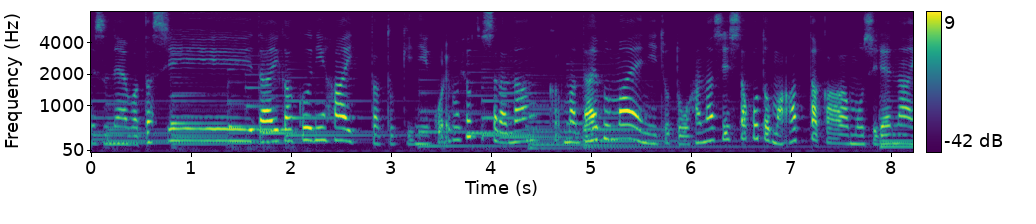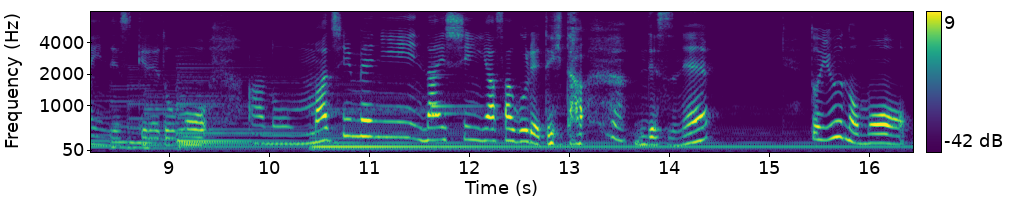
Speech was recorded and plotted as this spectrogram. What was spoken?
ですね、私、大学に入った時に、これもひょっとしたらなんか、まあ、だいぶ前にちょっとお話ししたこともあったかもしれないんですけれども、あの、真面目に内心やさぐれていたんですね。というのも、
